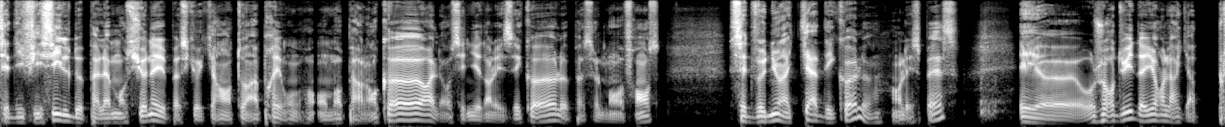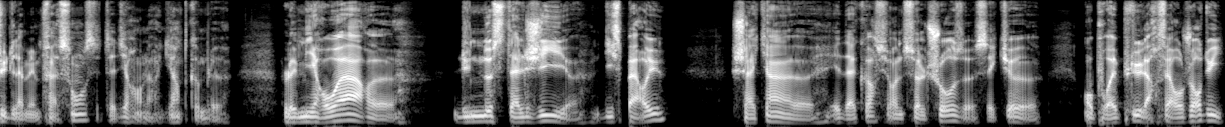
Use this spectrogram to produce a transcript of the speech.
C'est difficile de pas la mentionner parce que 40 ans après, on, m'en parle encore. Elle est enseignée dans les écoles, pas seulement en France. C'est devenu un cas d'école en l'espèce. Et euh, aujourd'hui, d'ailleurs, on la regarde plus de la même façon, c'est-à-dire on la regarde comme le, le miroir euh, d'une nostalgie euh, disparue. Chacun est d'accord sur une seule chose, c'est que on pourrait plus la refaire aujourd'hui.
